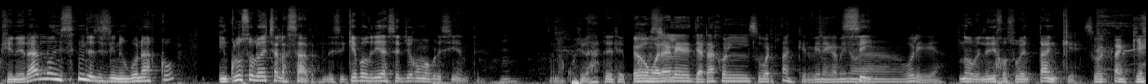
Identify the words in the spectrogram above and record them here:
generar los incendios sin ningún asco. Incluso lo echa al azar. Dice, ¿qué podría hacer yo como presidente? Bueno, cuidar el espacio. Evo Morales ya trajo el supertanker, viene camino Sí. a Bolivia. No, le dijo supertanque. Supertanque.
